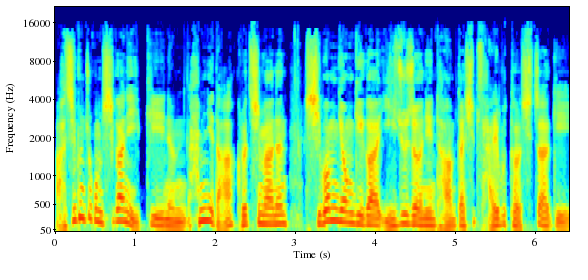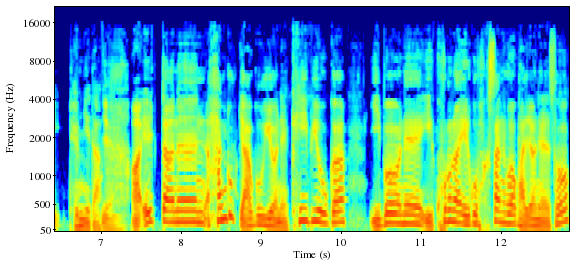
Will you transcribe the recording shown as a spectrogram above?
아직은 조금 시간이 있기는 합니다. 그렇지만은 시범 경기가 2주 전인 다음 달 14일부터 시작이 됩니다. 예. 아, 일단은 한국야구위원회 KBO가 이번에 이 코로나19 확산과 관련해서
